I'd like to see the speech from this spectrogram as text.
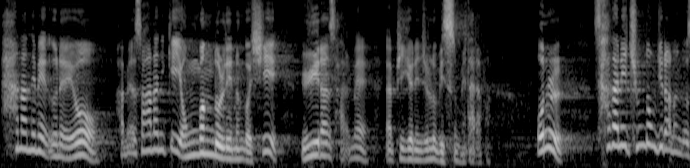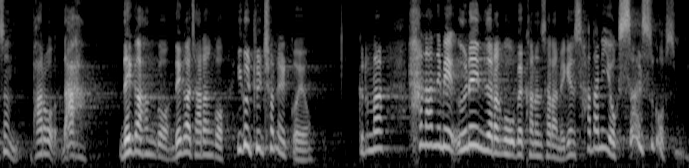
하나님의 은혜요 하면서 하나님께 영광 돌리는 것이 유일한 삶의 비결인 줄로 믿습니다, 여러분. 오늘 사단이 충동질하는 것은 바로 나, 내가 한 거, 내가 잘한 거 이걸 들춰낼 거예요. 그러나 하나님의 은혜입니다라고 고백하는 사람에겐 사단이 역사할 수가 없습니다.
